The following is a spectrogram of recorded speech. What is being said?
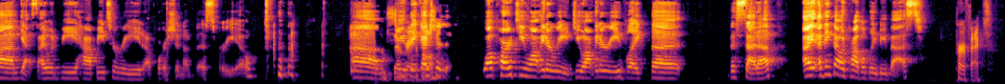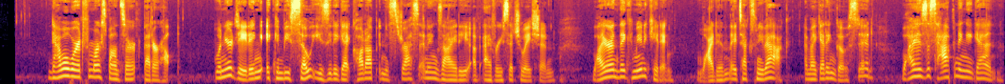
um yes, I would be happy to read a portion of this for you. um, so do you think I should? What part do you want me to read? Do you want me to read like the the setup? I, I think that would probably be best. Perfect. Now, a word from our sponsor, BetterHelp. When you're dating, it can be so easy to get caught up in the stress and anxiety of every situation. Why aren't they communicating? Why didn't they text me back? Am I getting ghosted? Why is this happening again?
